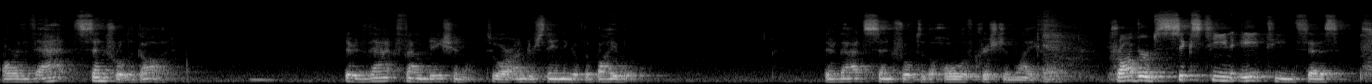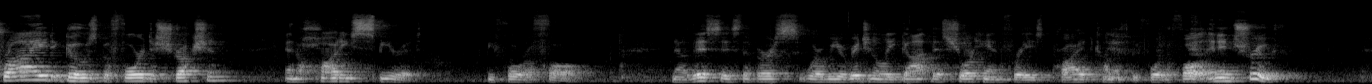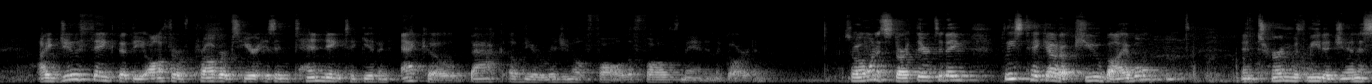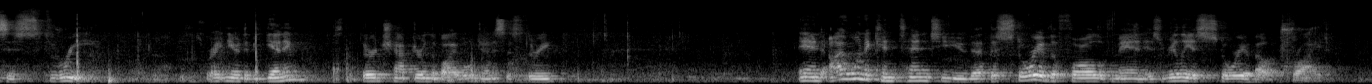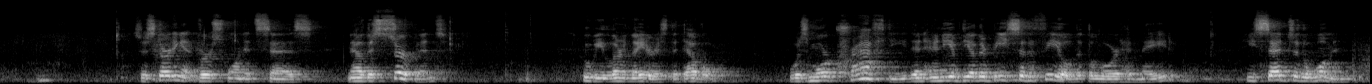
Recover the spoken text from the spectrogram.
are that central to God. They're that foundational to our understanding of the Bible. They're that central to the whole of Christian life. Proverbs 16 18 says, Pride goes before destruction, and a haughty spirit before a fall. Now, this is the verse where we originally got this shorthand phrase, pride cometh before the fall. And in truth, I do think that the author of Proverbs here is intending to give an echo back of the original fall, the fall of man in the garden. So I want to start there today. Please take out a Pew Bible and turn with me to Genesis 3. It's right near the beginning. It's the third chapter in the Bible, Genesis 3. And I want to contend to you that the story of the fall of man is really a story about pride. So, starting at verse 1, it says, Now the serpent, who we learn later is the devil, was more crafty than any of the other beasts of the field that the Lord had made. He said to the woman,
